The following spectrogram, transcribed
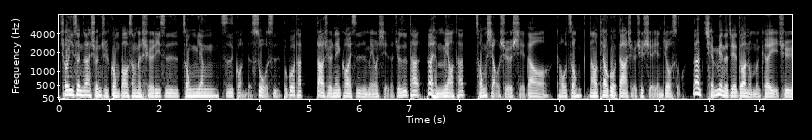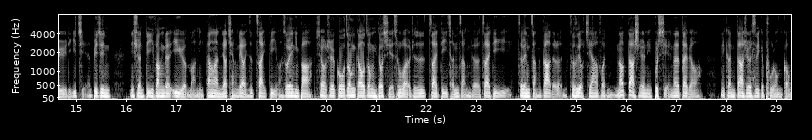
邱奕胜在选举公报上的学历是中央资管的硕士，不过他大学那块是没有写的，就是他他很妙，他从小学写到高中，然后跳过大学去写研究所。那前面的阶段我们可以去理解，毕竟你选地方的议员嘛，你当然要强调你是在地嘛，所以你把小学、国中、高中你都写出来，就是在地成长的，在地这边长大的人，这是有加分。然后大学你不写，那就代表。你可能大学是一个普通工，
